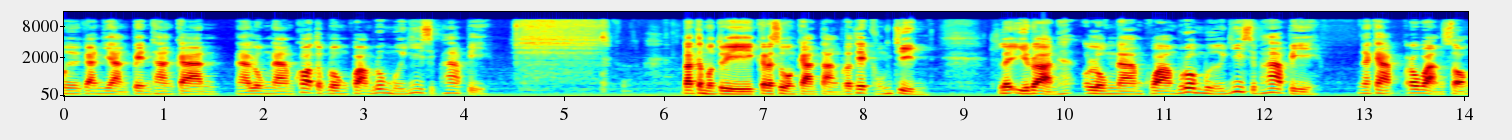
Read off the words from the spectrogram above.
มือกันอย่างเป็นทางการนะลงนามข้อตกลงความร่วมมือ 25 ปี รัฐมนตรีกระทรวงการต่างประเทศของจีน และอิหร่านลงนามความร่วมมือ 25 ปีนะครับระหว่างสอง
